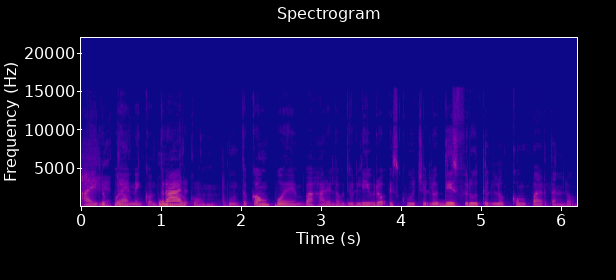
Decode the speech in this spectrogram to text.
Ahí lo pueden encontrar. .com. Pueden bajar el audiolibro, escúchenlo, disfrútenlo, compártanlo.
